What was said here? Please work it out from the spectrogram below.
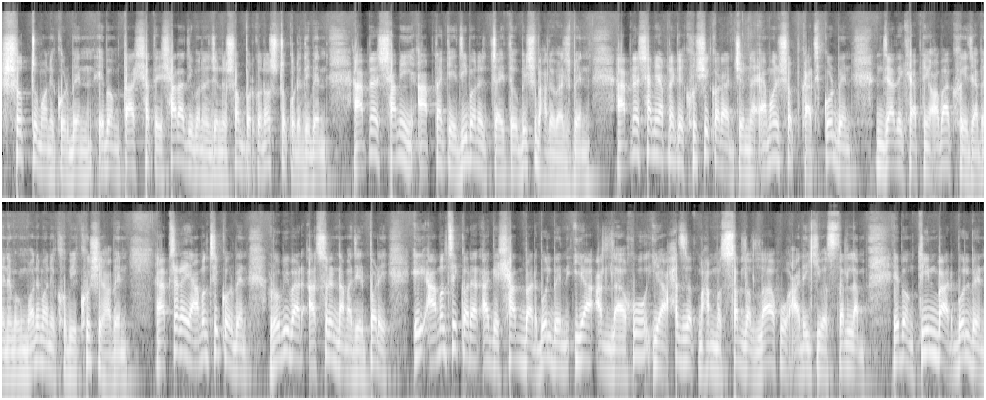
শত্রু মনে করবেন এবং তার সাথে সারা জীবনের জন্য সম্পর্ক নষ্ট করে দিবেন। আপনার স্বামী আপনাকে জীবনের চাইতেও বেশি ভালোবাসবেন। আপনার স্বামী আপনাকে খুশি করার জন্য এমন সব কাজ করবেন যা দেখে আপনি অবাক হয়ে যাবেন এবং মনে মনে খুবই খুশি হবেন। আপনারা এই আমলটি করবেন। রবিবার আসরের নামাজের পরে এই আমলটি করার আগে সাতবার বলবেন, ইয়া আল্লাহু, ইয়া হজরত মোহাম্মদ সাল্লাহু আলিহি ওয়াসাল্লাম। এবং তিনবার বলবেন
